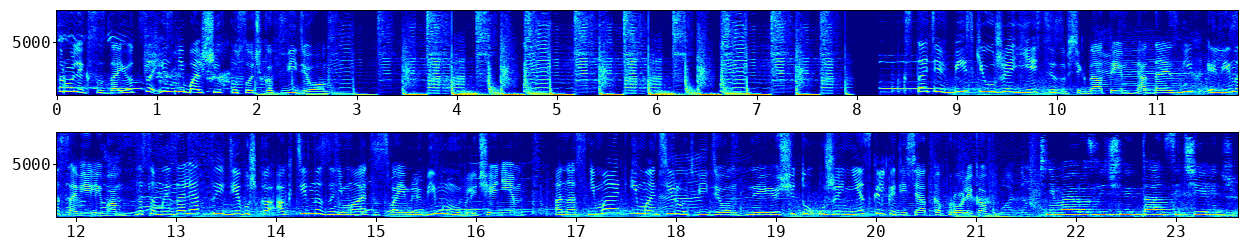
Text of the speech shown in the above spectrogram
Ролик создается из небольших кусочков видео. Кстати, в Бийске уже есть и завсегдаты. Одна из них – Элина Савельева. На самоизоляции девушка активно занимается своим любимым увлечением. Она снимает и монтирует видео. На ее счету уже несколько десятков роликов. Снимаю различные танцы, челленджи.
